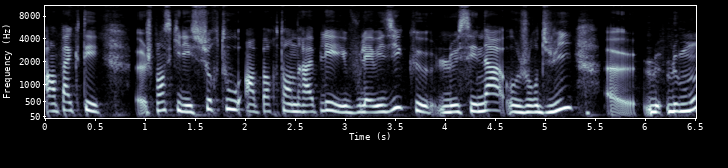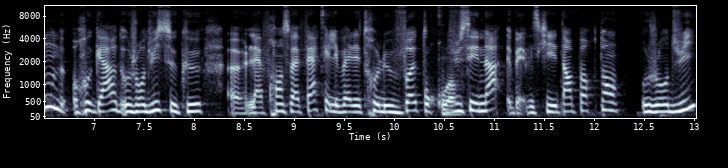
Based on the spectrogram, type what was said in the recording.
impactées. Euh, je pense qu'il est surtout important de rappeler, et vous l'avez dit, que le Sénat aujourd'hui, le, le, monde regarde aujourd'hui ce que la France va faire, quel va être le vote du Sénat, eh ben, parce qu'il est important aujourd'hui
